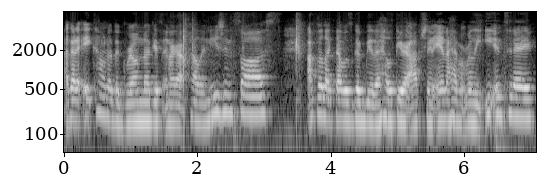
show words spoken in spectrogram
I got an eight count of the grilled nuggets and I got Polynesian sauce. I feel like that was gonna be the healthier option and I haven't really eaten today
